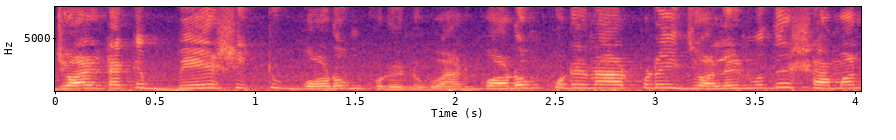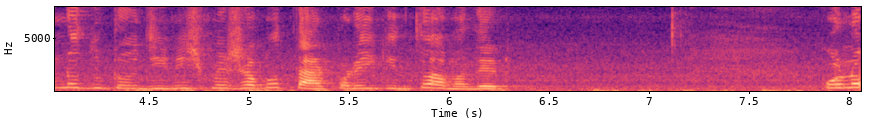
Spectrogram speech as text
জলটাকে বেশ একটু গরম করে নেব। আর গরম করে নেওয়ার পরে এই জলের মধ্যে সামান্য দুটো জিনিস মেশাবো, তারপরেই কিন্তু আমাদের কোনো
